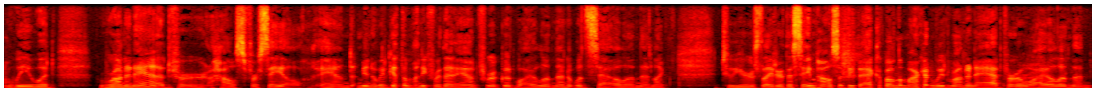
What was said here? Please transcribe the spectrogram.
we would run an ad for a house for sale and you know we'd get the money for that ad for a good while and then it would sell and then like two years later the same house would be back up on the market and we'd run an ad for a while and then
